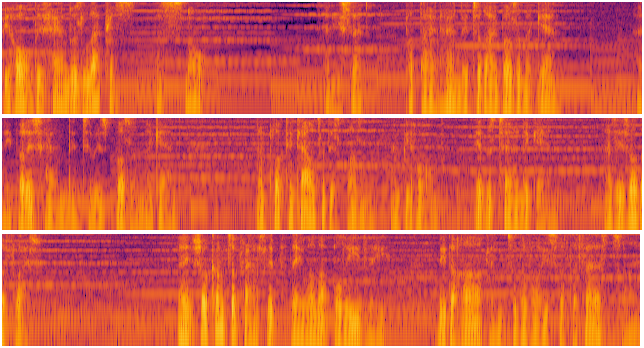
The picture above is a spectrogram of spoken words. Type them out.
behold, his hand was leprous as snow. And he said, Put thine hand into thy bosom again. And he put his hand into his bosom again, and plucked it out of his bosom, and behold, it was turned again, as his other flesh. And it shall come to pass, if they will not believe thee, neither hearken to the voice of the first sign,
